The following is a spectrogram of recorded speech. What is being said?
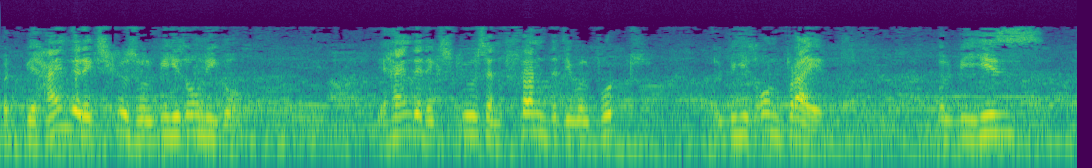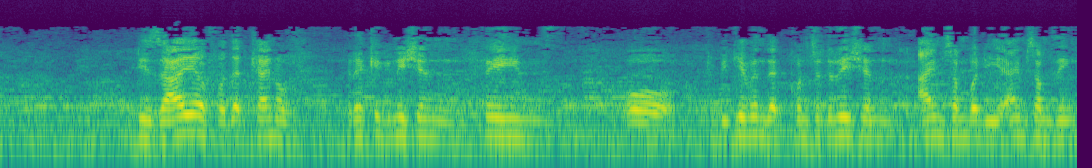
But behind that excuse will be his own ego. Behind that excuse and front that he will put will be his own pride. Will be his desire for that kind of recognition, fame, or to be given that consideration, I'm somebody, I'm something.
